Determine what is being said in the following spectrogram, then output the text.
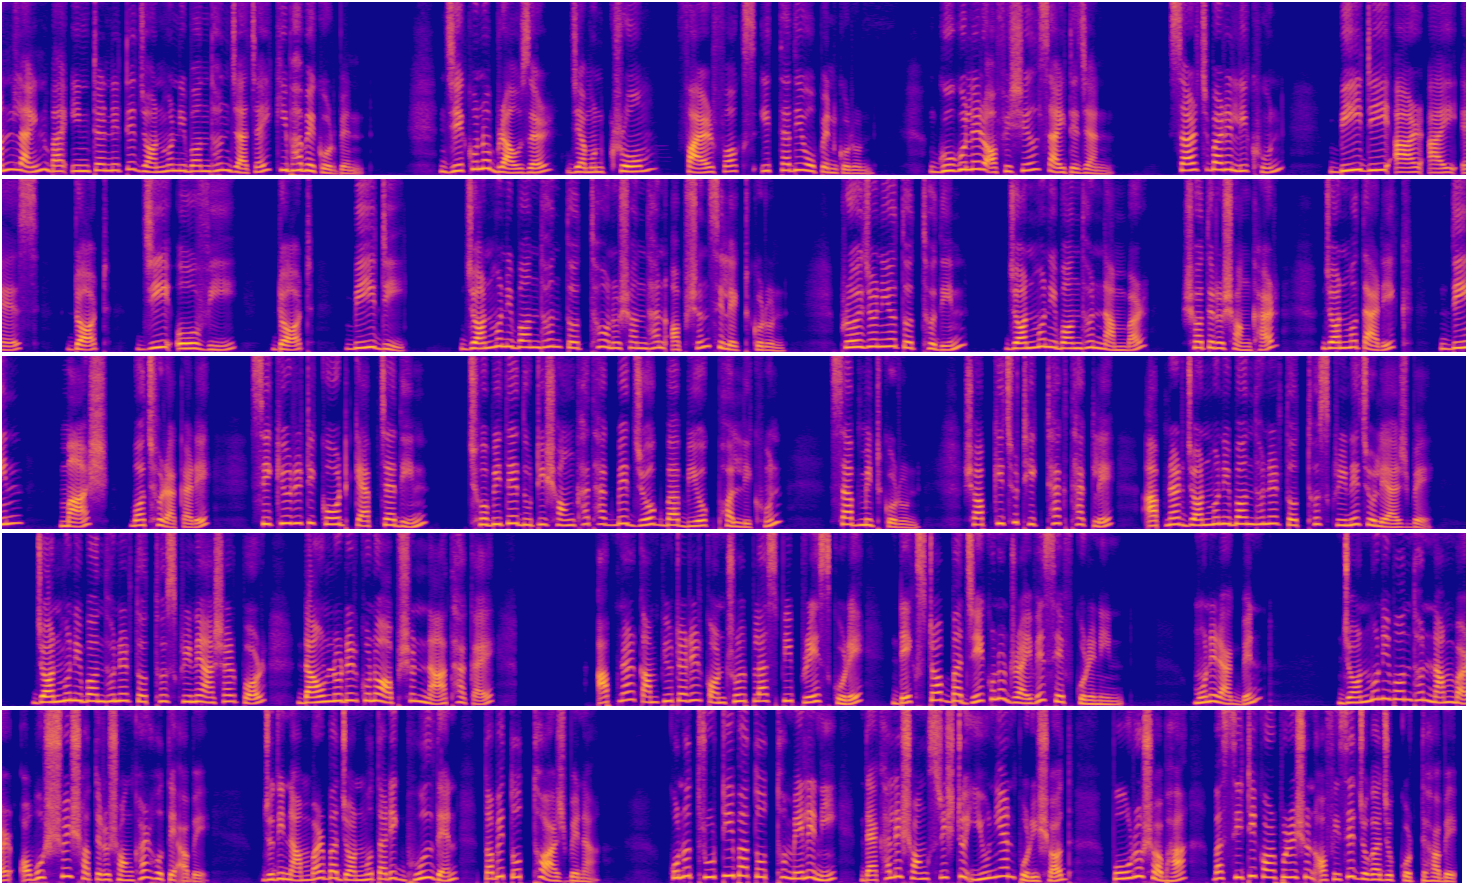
Online বা ইন্টারনেটে জন্ম নিবন্ধন যাচাই কীভাবে করবেন? যে কোনো ব্রাউজার, যেমন ক্রোম, ফায়ারফক্স ইত্যাদি ওপেন করুন। গুগলের অফিসিয়াল সাইটে যান। সার্চ বারে লিখুন BDRIS dot G O V dot BD জন্ম নিবন্ধন তথ্য অনুসন্ধান অপশন সিলেক্ট করুন। প্রয়োজনীয় তথ্য দিন, জন্ম নিবন্ধন নাম্বার, সতেরো সংখ্যার, জন্ম তারিখ, দিন মাস, বছর আকারে, সিকিউরিটি কোড ক্যাপচা দিন, ছবিতে দুটি সংখ্যা থাকবে যোগ বা বিয়োগ ফল লিখুন, সাবমিট করুন। সবকিছু ঠিকঠাক থাকলে আপনার জন্ম নিবন্ধনের তথ্য স্ক্রিনে চলে আসবে। জন্ম নিবন্ধনের তথ্য স্ক্রিনে আসার পর ডাউনলোডের কোনো অপশন না থাকায় আপনার কম্পিউটারের কন্ট্রোল প্লাস পি প্রেস করে ডেস্কটপ বা যে কোনো ড্রাইভে সেভ করে নিন। মনে রাখবেন জন্ম নিবন্ধন নাম্বার অবশ্যই সতেরো সংখ্যার হতে হবে। যদি নাম্বার বা জন্ম তারিখ ভুল দেন, তবে তথ্য আসবে না। কোনো ত্রুটি বা তথ্য মেলেনি, দেখালে সংশ্লিষ্ট ইউনিয়ন পরিষদ, পৌরসভা বা সিটি কর্পোরেশন অফিসে যোগাযোগ করতে হবে।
